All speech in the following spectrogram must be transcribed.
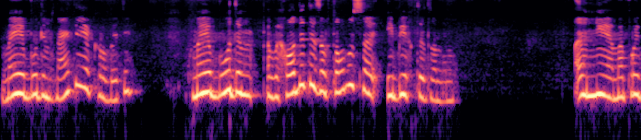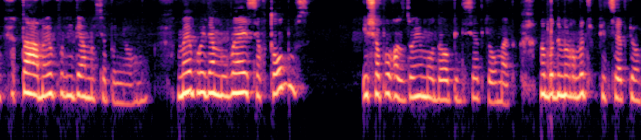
ми будемо, знаєте, як робити? Ми будемо виходити з автобуса і бігти за ним. А, ні, ми пройдемо. Так, ми пройдемося по ньому. Ми пройдемо весь автобус і ще погазуємо до 50 км. Ми будемо робити 50 км.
